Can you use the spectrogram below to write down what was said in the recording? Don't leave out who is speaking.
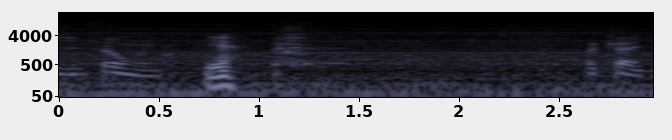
Speaker 1: Is it filming?
Speaker 2: Yeah.
Speaker 1: okay,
